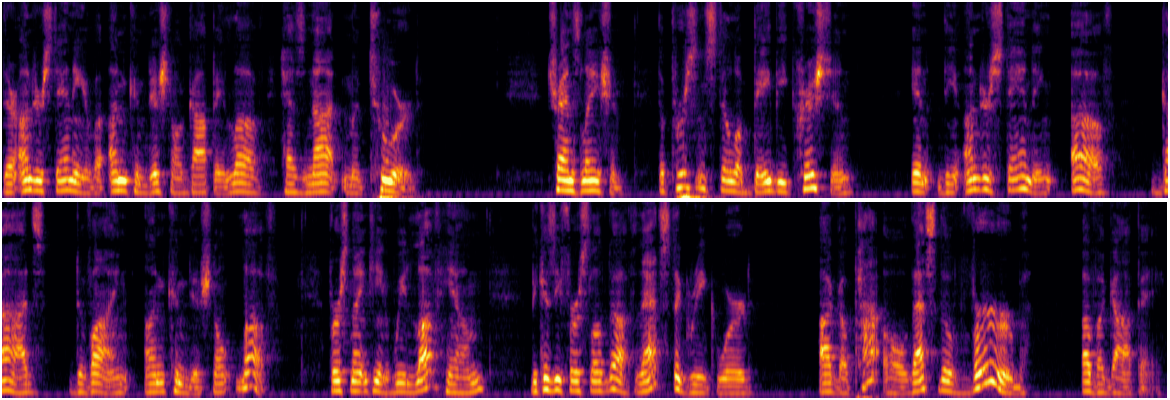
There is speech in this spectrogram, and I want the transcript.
their understanding of unconditional agape love has not matured. Translation The person's still a baby Christian in the understanding of God's divine unconditional love. Verse 19 We love him because he first loved us. That's the Greek word agapao. That's the verb of agape.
